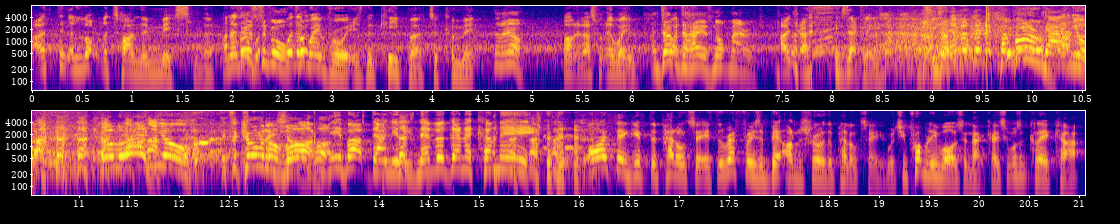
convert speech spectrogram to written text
I think a lot of the time they miss with it. I First of all, what they're waiting for is the keeper to commit. There they are. Aren't they? That's what they're waiting. And David But- De Gea's not married. I, I, exactly. He's never going to come in, Daniel. Come on, Daniel. It's a comedy Come show. on. What? Give up, Daniel. He's never going to come in. I think if the penalty, if the referee's a bit unsure of the penalty, which he probably was in that case, it wasn't clear cut.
